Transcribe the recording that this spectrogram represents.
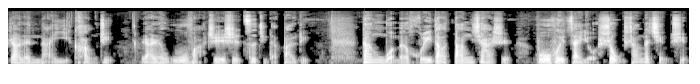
让人难以抗拒，让人无法直视自己的伴侣。当我们回到当下时，不会再有受伤的情绪，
